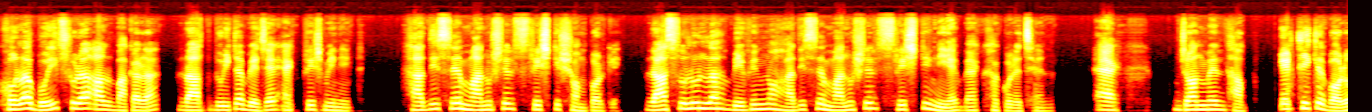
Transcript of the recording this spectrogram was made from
খোলা বই সুরা আল বাকারা রাত দুইটা বেজে একত্রিশ মিনিট। হাদিসে মানুষের সৃষ্টি সম্পর্কে। রাসূলুল্লাহ বিভিন্ন হাদিসে মানুষের সৃষ্টি নিয়ে ব্যাখ্যা করেছেন। এক, জন্মের ধাপ। এর থেকে বড়,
